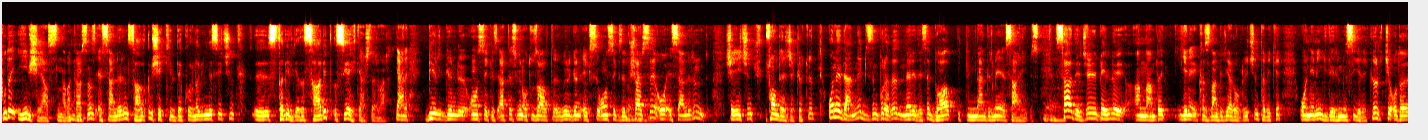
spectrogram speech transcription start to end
Bu da iyi bir şey aslında bakarsanız. Eserlerin sağlıklı bir şekilde korunabilmesi için e, stabil ya da sabit ısıya ihtiyaçları var. Yani bir gün 18, ertesi gün 36, öbür gün eksi 18'e düşerse o eserlerin şeyi için son derece kötü. O nedenle bizim burada neredeyse doğal iklimlendirmeye sahibiz. Sadece belli anlamda yeni kazılan bir yer olduğu için tabii ki o nemin giderilmesi gerekiyor ki o da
